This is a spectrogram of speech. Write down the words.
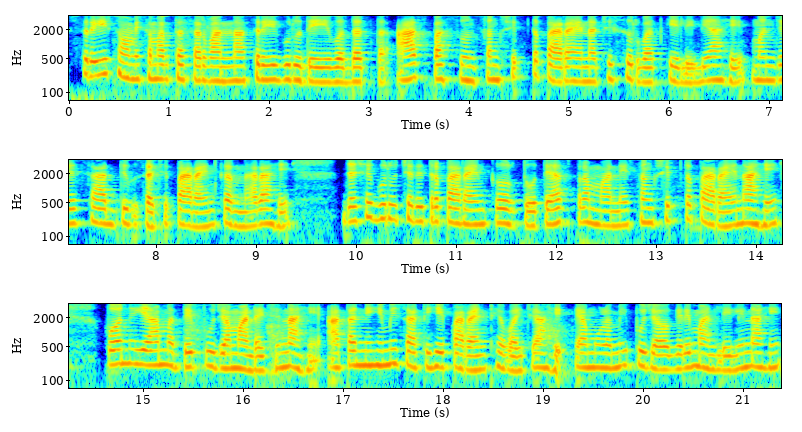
श्री स्वामी समर्थ सर्वांना श्री गुरुदेव दत्त आजपासून संक्षिप्त पारायणाची सुरुवात केलेली आहे. म्हणजे सात दिवसाचे पारायण करणार आहे. जसे गुरुचरित्र पारायण करतो त्याचप्रमाणे संक्षिप्त पारायण आहे. पण यामध्ये पूजा मांडायची नाही. आता नेहमीसाठी हे पारायण ठेवायचे आहे. त्यामुळं मी पूजा वगैरे मांडलेली नाही.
